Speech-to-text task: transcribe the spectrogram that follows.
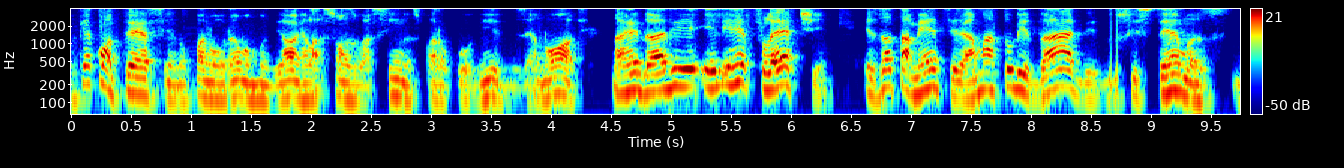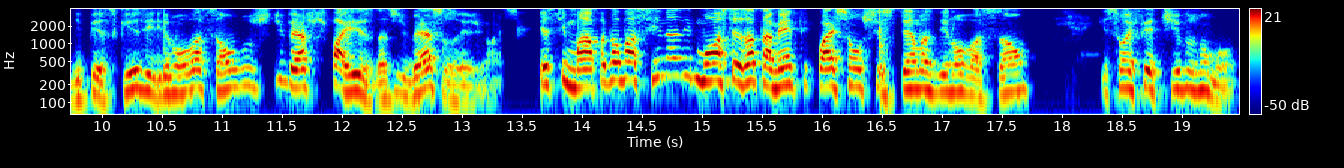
O que acontece no panorama mundial em relação às vacinas para o Covid-19, na realidade, ele reflete exatamente a maturidade dos sistemas de pesquisa e de inovação dos diversos países, das diversas regiões. Esse mapa da vacina ele mostra exatamente quais são os sistemas de inovação que são efetivos no mundo.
